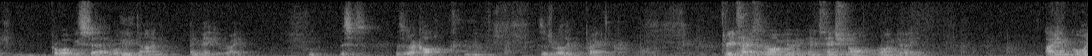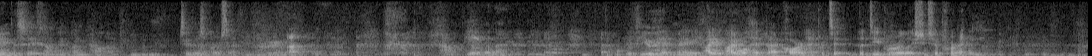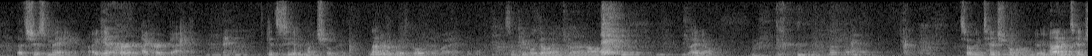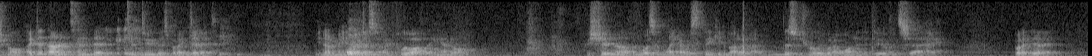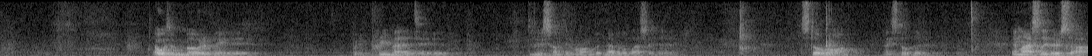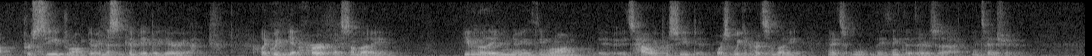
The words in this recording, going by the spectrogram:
for what we said, what we've done, and make it right. This is, this is our call. Hmm. This is really practical. Three types of wrongdoing intentional wrongdoing. I am going to say something unkind to this person. You ever done that? If you hit me, I, I will hit back hard. The deeper relationship we're in. That's just me. I get hurt, I hurt back. You can see it in my children. Not everybody's built that way. Some people go in turn it off. I don't. So intentional wrongdoing. Unintentional, I did not intend it to do this, but I did it. You know what I mean? I just I flew off the handle. I shouldn't have. It wasn't like I was thinking about it. I, this is really what I wanted to do and say, but I did it. I wasn't motivated, but premeditated to do something wrong, but nevertheless I did it. Still wrong. I still did it. And lastly, there's uh, perceived wrongdoing. This can be a big area. Like we can get hurt by somebody, even though they didn't do anything wrong. It's how we perceived it. Or we can hurt somebody, and it's they think that there's uh, intention.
